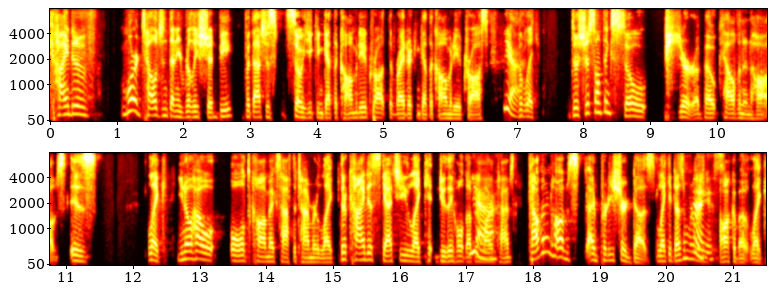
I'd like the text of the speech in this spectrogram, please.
kind of more intelligent than he really should be. But that's just so he can get the comedy across. The writer can get the comedy across Yeah. but like there's just something so pure about calvin and hobbes is like you know how old comics half the time are like they're kind of sketchy like do they hold up in modern times calvin and hobbes i'm pretty sure does like it doesn't really Nice. talk about like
